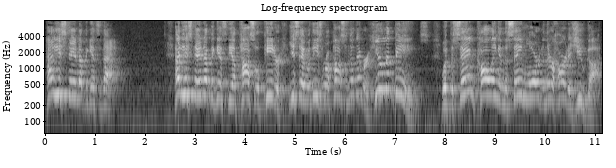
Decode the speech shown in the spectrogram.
How do you stand up against that? How do you stand up against the apostle Peter? You say, well, these were apostles. No, they were human beings with the same calling and the same Lord in their heart as you got.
